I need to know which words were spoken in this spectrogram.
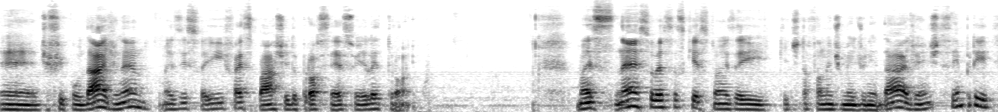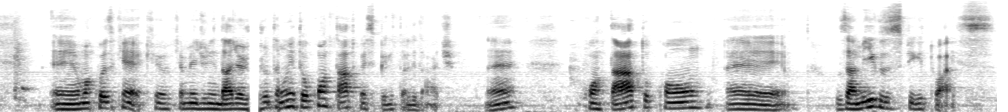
é, dificuldade, né? Mas isso aí faz parte do processo eletrônico. Mas, né, sobre essas questões aí que a gente está falando de mediunidade, a gente sempre é uma coisa que, é, que, que a mediunidade ajuda muito é o contato com a espiritualidade, né? Contato com é, os amigos espirituais,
